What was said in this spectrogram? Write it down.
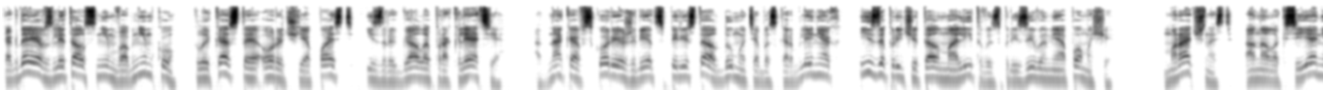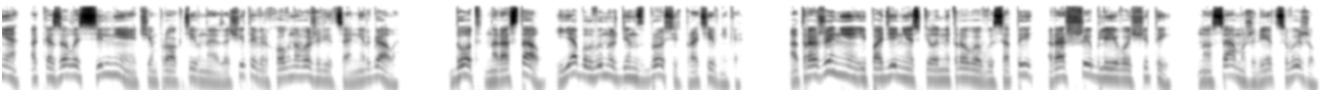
Когда я взлетал с ним в обнимку, клыкастая орочья пасть изрыгала проклятие. Однако вскоре жрец перестал думать об оскорблениях и запричитал молитвы с призывами о помощи. Мрачность, аналог сияния, оказалась сильнее, чем проактивная защита верховного жреца Нергала. Дот нарастал, и я был вынужден сбросить противника. Отражение и падение с километровой высоты расшибли его щиты, но сам жрец выжил.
